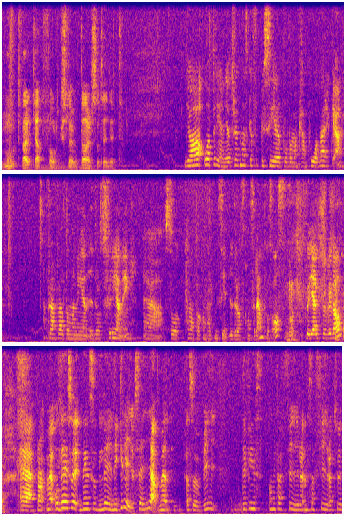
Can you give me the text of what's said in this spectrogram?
motverka att folk slutar så tidigt? Ja, återigen, jag tror att man ska fokusera på vad man kan påverka. Framförallt om man är en idrottsförening eh, så kan man ta kontakt med sin idrottskonsulent hos oss så, så hjälper vi dem. Eh, fram, men, och det är, så, det är en så löjlig grej att säga men alltså vi, det finns ungefär fyra, nästan 4 000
